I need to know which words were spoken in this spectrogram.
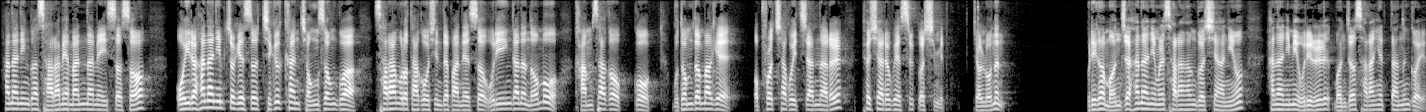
하나님과 사람의 만남에 있어서 오히려 하나님 쪽에서 지극한 정성과 사랑으로 다가오신 데 반해서 우리 인간은 너무 감사가 없고 무덤덤하게 어프로치하고 있지 않나를 표시하려고 했을 것입니다. 결론은 우리가 먼저 하나님을 사랑한 것이 아니요 하나님이 우리를 먼저 사랑했다는 거예요.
